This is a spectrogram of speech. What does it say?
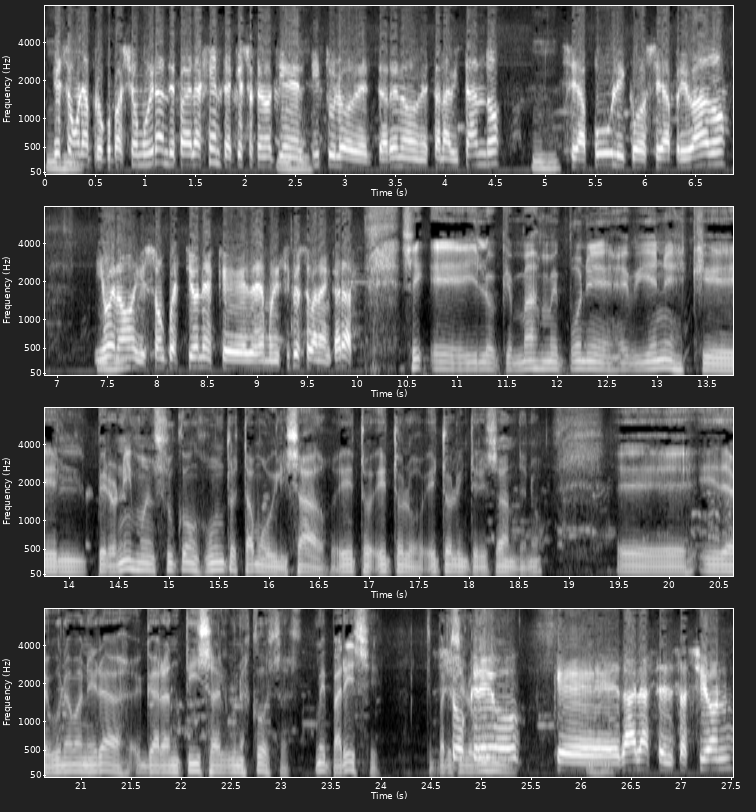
Eso es una preocupación muy grande para la gente, aquellos que no tienen el título del terreno donde están habitando, sea público o sea privado. Y bueno, y son cuestiones que desde el municipio se van a encarar. Sí, eh, y lo que más me pone bien es que el peronismo en su conjunto está movilizado. Esto, esto, lo, esto es lo interesante, ¿no? Eh, y de alguna manera garantiza algunas cosas, me parece. Yo creo que da la sensación,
